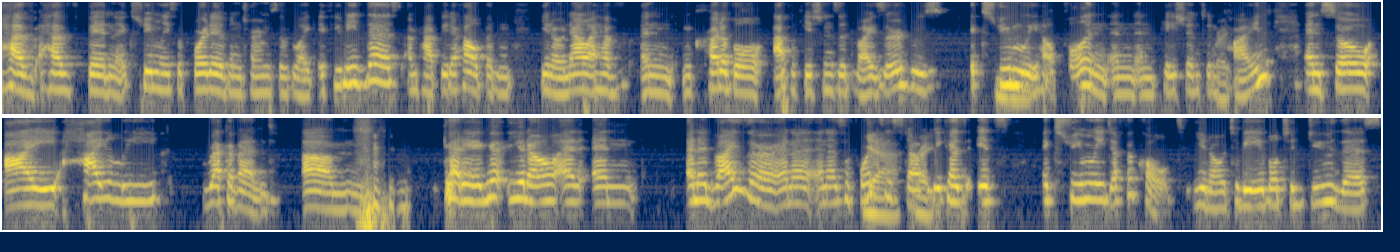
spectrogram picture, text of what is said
have have been extremely supportive in terms of like, if you need this, I'm happy to help. And you know, now I have an incredible applications advisor who's extremely mm-hmm. helpful and, and and patient and right. kind. And so I highly recommend um, getting, you know, and and an advisor and a, and a support yeah, system right. because it's extremely difficult, you know, to be able to do this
